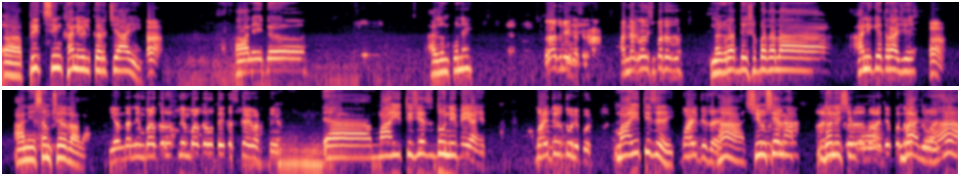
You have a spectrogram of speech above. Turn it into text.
अं, प्रीत सिंग खानविलकरची आई. हा. आणि एक, अजून कोण आहे? राजून एक असेल हा. आणि नगराध्यक्ष पदाचं? नगराध्यक्ष पदाला अनिकेत राजे हा. आणि शमशेर दादा. यंदा निंबाळकर निंबाळकर होते कसं काय वाटतंय? त्या दोन्ही बी आहेत. माहिती दोन्ही पण? माहितीच आहे. माहितीच आहे. हा शिवसेना आणि धनुष्य इकडं भाजप आणि भाजप, राष्ट्रवादी. हा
